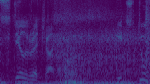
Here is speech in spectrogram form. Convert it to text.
Still, Richard. It's too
